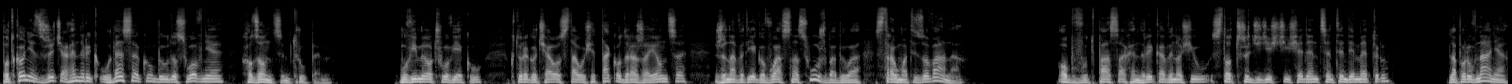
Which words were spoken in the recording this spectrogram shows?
Pod koniec życia Henryk Unesek był dosłownie chodzącym trupem. Mówimy o człowieku, którego ciało stało się tak odrażające, że nawet jego własna służba była straumatyzowana. Obwód pasa Henryka wynosił 137 cm. Dla porównania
